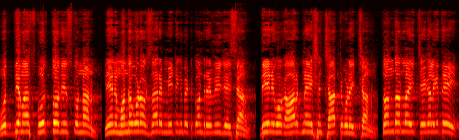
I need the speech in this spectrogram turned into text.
ఉద్యమ స్ఫూర్తితో తీసుకున్నాను. నేను మొన్న కూడా ఒకసారి మీటింగ్ పెట్టుకొని రివ్యూ చేశాను. దీనికి ఒక ఆర్గనైజేషన్ చార్ట్ కూడా ఇచ్చాను. తొందరలో ఇచ్చేయగలిగితే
